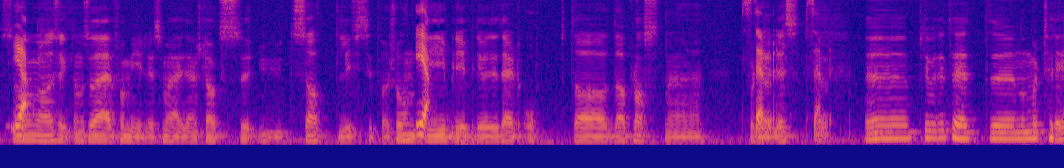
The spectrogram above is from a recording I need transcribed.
som Ja. har sykdom, så det er familie som er i en slags utsatt livssituasjon. Ja. De blir prioritert opp da, da plassene fordeles. Stemmer. Eh, prioritet eh, nummer tre,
